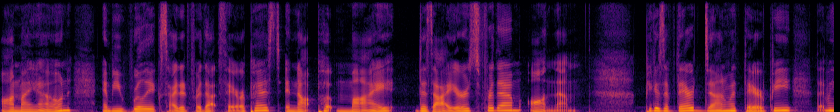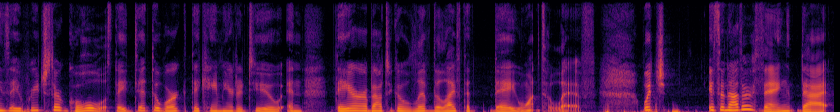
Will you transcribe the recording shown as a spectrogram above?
on my own and be really excited for that therapist and not put my desires for them on them. Because if they're done with therapy, that means they reached their goals. They did the work they came here to do, and they are about to go live the life that they want to live, which is another thing that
